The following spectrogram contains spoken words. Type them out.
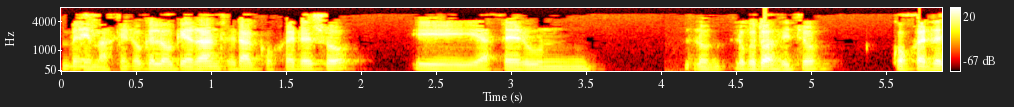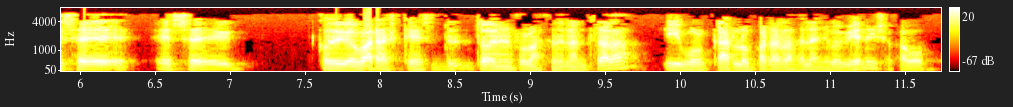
Me imagino que lo que harán será coger eso y hacer un, lo, lo que tú has dicho, coger ese, ese código de barras que es toda la información de la entrada y volcarlo para las del año que viene y se acabó.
